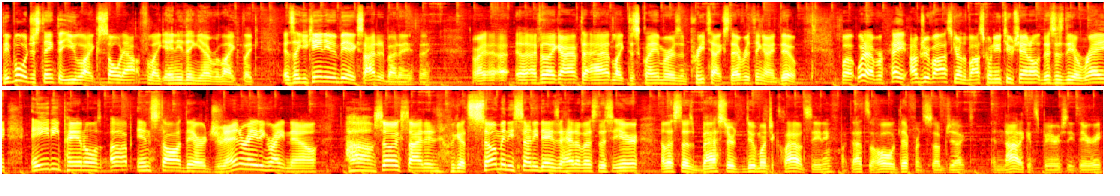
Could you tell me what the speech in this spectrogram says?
people will just think that you like sold out for like anything you ever liked. Like it's like you can't even be excited about anything right? I, I, feel like I have to add like disclaimers and pretext to everything I do. But whatever. Hey, I'm Drew Voskuigh on the VoskCoin YouTube channel. This is the Array 80 panels up, installed. They are generating right now. Oh, I'm so excited. We got so many sunny days ahead of us this year, unless those bastards do a bunch of cloud seeding, but that's a whole different subject and not a conspiracy theory.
